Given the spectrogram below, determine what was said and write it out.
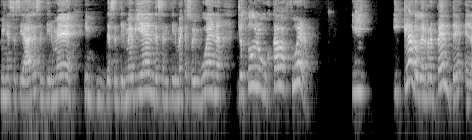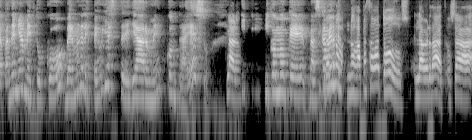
mis necesidades de sentirme, de sentirme bien, de sentirme que soy buena, yo todo lo buscaba afuera. Y y claro, de repente en la pandemia me tocó verme en el espejo y estrellarme contra eso. Claro. Y, como que básicamente... nos ha pasado a todos, la verdad. O sea,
